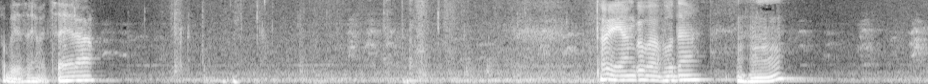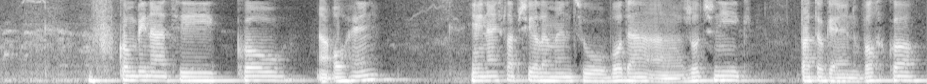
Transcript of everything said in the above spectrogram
to bude zrejme dcéra to je Jangová voda uh-huh. v kombinácii kov a oheň jej najslabší element sú voda a žlčník patogén vlhko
